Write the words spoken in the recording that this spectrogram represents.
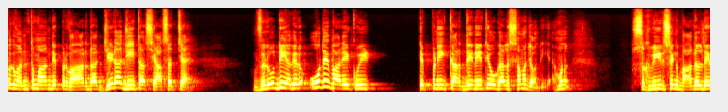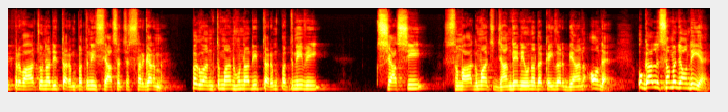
ਭਗਵੰਤ ਮਾਨ ਦੇ ਪਰਿਵਾਰ ਦਾ ਜਿਹੜਾ ਜੀ ਤਾਂ ਸਿਆਸਤ 'ਚ ਹੈ, ਵਿਰੋਧੀ ਅਗਰ ਉਹਦੇ ਬਾਰੇ ਕੋਈ ਟਿੱਪਣੀ ਕਰਦੇ ਨੇ ਤੇ ਉਹ ਗੱਲ ਸਮਝ ਆਉਂਦੀ ਹੈ। ਹੁਣ ਸੁਖਬੀਰ ਸਿੰਘ ਬਾਦਲ ਦੇ ਪਰਿਵਾਰ 'ਚ ਉਹਨਾਂ ਦੀ ਧਰਮ ਪਤਨੀ ਸਿਆਸਤ 'ਚ ਸਰਗਰਮ ਹੈ। ਭਗਵੰਤ ਮਾਨ ਉਹਨਾਂ ਦੀ ਧਰਮ ਪਤਨੀ ਵੀ ਸਿਆਸੀ ਸਮਾਗਮਾਂ 'ਚ ਜਾਂਦੇ ਨੇ, ਉਹਨਾਂ ਦਾ ਕਈ ਵਾਰ ਬਿਆਨ ਆਉਂਦਾ ਉਹ ਗੱਲ ਸਮਝ ਆਉਂਦੀ ਹੈ,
